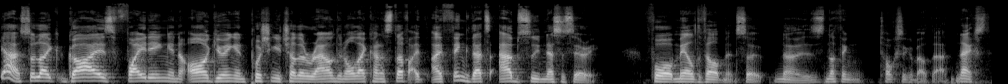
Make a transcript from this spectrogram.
Yeah, so like guys fighting and arguing and pushing each other around and all that kind of stuff, I, I think that's absolutely necessary for male development. So, no, there's nothing toxic about that. Next.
